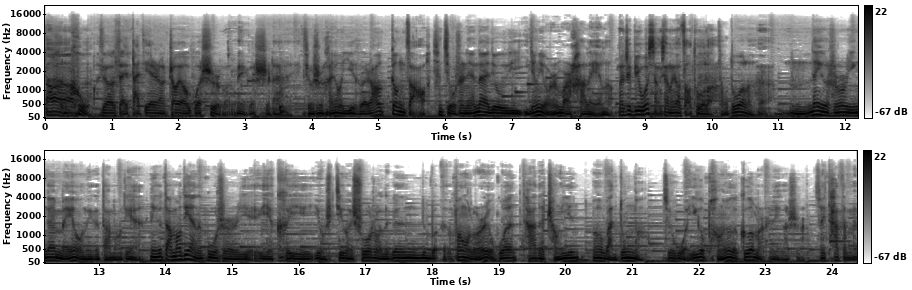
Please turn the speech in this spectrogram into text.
很酷，就要在大街上招摇过市嘛。那个时代就是很有意思。然后更早，像九十年代就已经有人玩哈雷了，那这比我想象的要早多了。早多了。嗯，那个时候应该没有那个大猫店，那个大猫店的故事也也可以有机会说说，的跟风火轮有关，它的成因，包括晚东嘛，就是我一个朋友的哥们儿，那个是，所以他怎么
